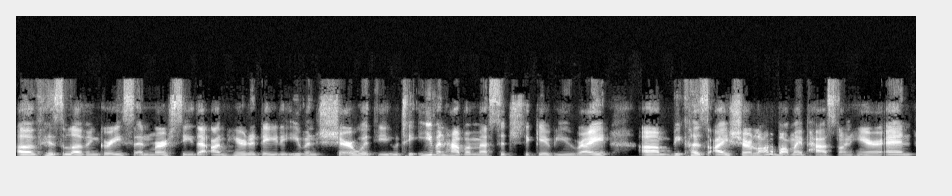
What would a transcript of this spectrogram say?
of his love and grace and mercy that I'm here today to even share with you, to even have a message to give you, right? Um, because I share a lot about my past on here. And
